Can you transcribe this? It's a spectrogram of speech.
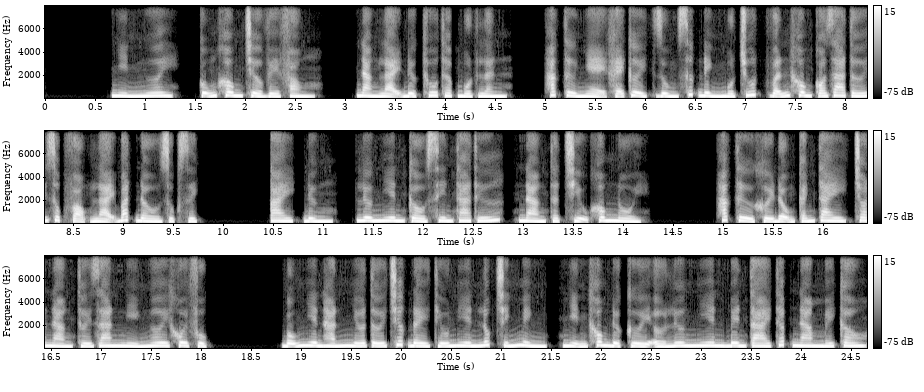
Nhìn ngươi, cũng không trở về phòng. Nàng lại được thu thập một lần. Hắc tử nhẹ khẽ cười, dùng sức đỉnh một chút, vẫn không có ra tới dục vọng lại bắt đầu dục dịch. Ai, đừng, lương nhiên cầu xin tha thứ, nàng thật chịu không nổi. Hắc tử khởi động cánh tay, cho nàng thời gian nghỉ ngơi khôi phục. Bỗng nhiên hắn nhớ tới trước đây thiếu niên lúc chính mình, nhịn không được cười ở lương nhiên bên tai thấp nam mấy câu.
